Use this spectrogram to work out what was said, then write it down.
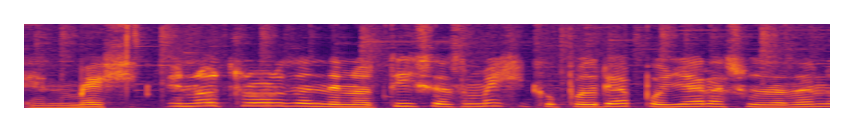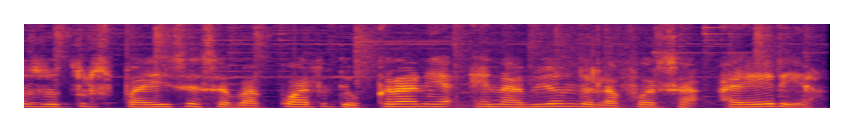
en México. En otro orden de noticias, México podría apoyar a ciudadanos de otros países a evacuar de Ucrania en avión de la Fuerza Aérea.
